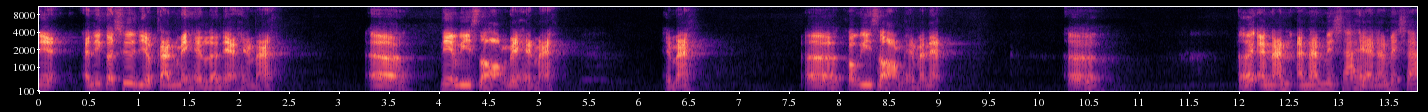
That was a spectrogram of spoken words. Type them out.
เนี่ย อันนี้ก็ชื่อเดียวกันไม่เห็นเหรอเนี่ยเห็นไหมเออเนี่ย V สองเนี่ยเห็นไหมเห็นไหมเออ ก็ V สองเห็นไหมเนี่ย เออ เอ้ย อันนั้น อันนั้นไม่ใช่ อันนั้นไม่ใช่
